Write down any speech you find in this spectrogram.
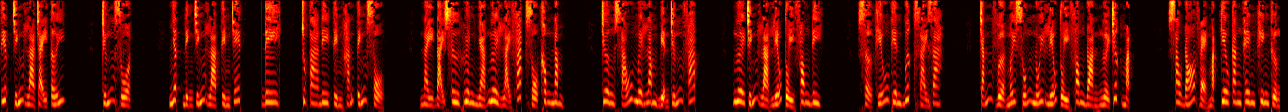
tiếp chính là chạy tới, trứng rùa, nhất định chính là tìm chết, đi, chúng ta đi tìm hắn tính sổ, này đại sư huyên nhà ngươi lại phát sổ không năm, chương sáu mươi năm biện chứng pháp, ngươi chính là l i ễ u tùy phong đi, sở khiếu thiên bước dài ra, chắn vừa mới xuống núi l i ễ u tùy phong đoàn người trước mặt, sau đó vẻ mặt kiêu căng thêm khinh thường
